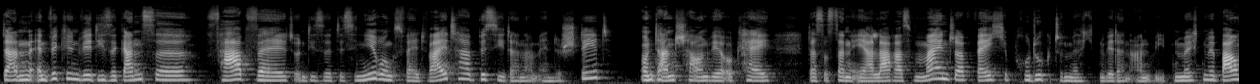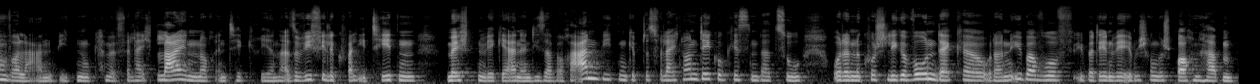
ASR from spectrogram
dann entwickeln wir diese ganze Farbwelt und diese Designierungswelt weiter, bis sie dann am Ende steht. Und dann schauen wir, okay, das ist dann eher Laras und mein Job. Welche Produkte möchten wir dann anbieten? Möchten wir Baumwolle anbieten? Können wir vielleicht Leinen noch integrieren? Also wie viele Qualitäten möchten wir gerne in dieser Woche anbieten? Gibt es vielleicht noch ein Dekokissen dazu oder eine kuschelige Wohndecke oder einen Überwurf, über den wir eben schon gesprochen haben?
